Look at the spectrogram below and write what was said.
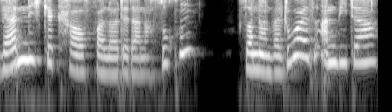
werden nicht gekauft, weil Leute danach suchen, sondern weil du als Anbieter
